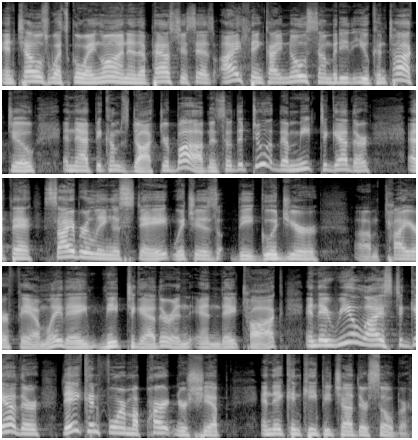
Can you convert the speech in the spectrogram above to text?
and tells what's going on. And the pastor says, I think I know somebody that you can talk to. And that becomes Dr. Bob. And so the two of them meet together at the Seiberling estate, which is the Goodyear um, family. They meet together and, and they talk. And they realize together they can form a partnership and they can keep each other sober.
